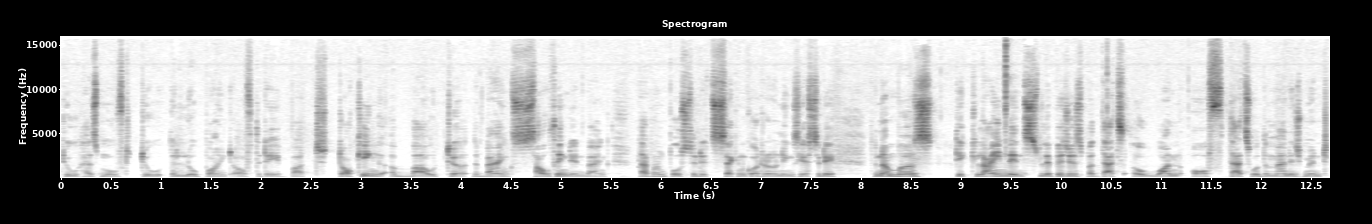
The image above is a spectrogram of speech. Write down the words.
too has moved to the low point of the day. But talking about uh, the banks, South Indian Bank, that one posted its second quarter earnings yesterday. The numbers declined in slippages, but that's a one-off. That's what the management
